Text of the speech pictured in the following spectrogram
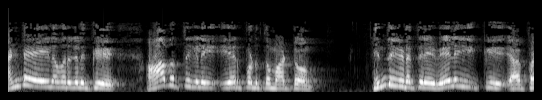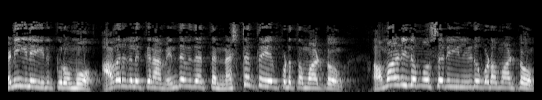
அண்டை அயலவர்களுக்கு ஆபத்துகளை ஏற்படுத்த மாட்டோம். எந்த இடத்திலே வேலைக்கு பணியிலே இருக்கிறோமோ அவர்களுக்கு நாம் எந்த விதத்தை நஷ்டத்தை ஏற்படுத்த மாட்டோம். அமானித மோசடியில் ஈடுபட மாட்டோம்.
